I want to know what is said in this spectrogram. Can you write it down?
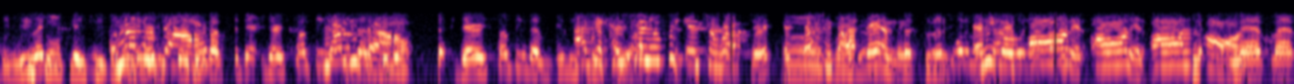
When we let me talk, you finish keep my it No, you don't. because there, there is something No, that, you don't. There is something that really I get continuously interrupted, especially Oh, by family. And he goes on and on and on and on. Ma'am, ma'am,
